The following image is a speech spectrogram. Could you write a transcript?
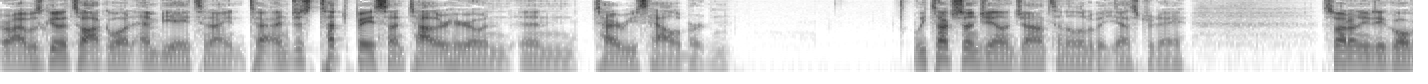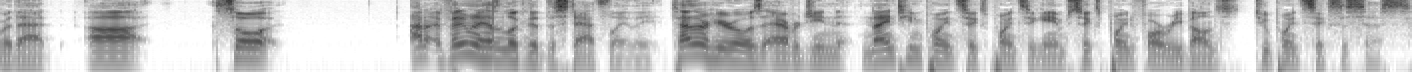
or I was going to talk about NBA tonight and just touch base on Tyler Herro and, and Tyrese Halliburton. We touched on Jalen Johnson a little bit yesterday, so I don't need to go over that. Uh, so if anyone hasn't looked at the stats lately, Tyler Herro is averaging 19.6 points a game, 6.4 rebounds, 2.6 assists.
